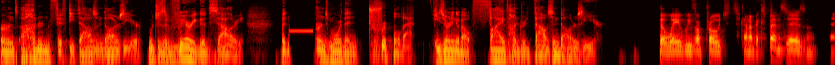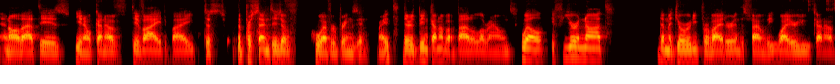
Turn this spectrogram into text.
earns $150000 a year which is a very good salary but earns more than triple that he's earning about $500,000 a year. The way we've approached kind of expenses and, and all that is, you know, kind of divide by just the percentage of whoever brings in, right? There's been kind of a battle around, well, if you're not the majority provider in this family, why are you kind of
